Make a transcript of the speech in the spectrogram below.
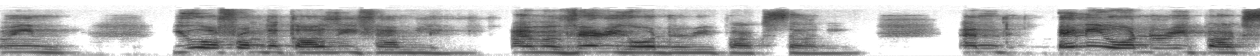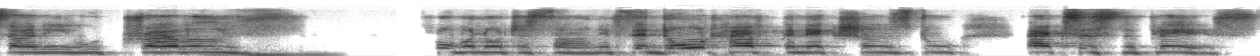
I mean, you are from the Qazi family. I'm a very ordinary Pakistani. And any ordinary Pakistani who travels through Balochistan, if they don't have connections to access the place,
